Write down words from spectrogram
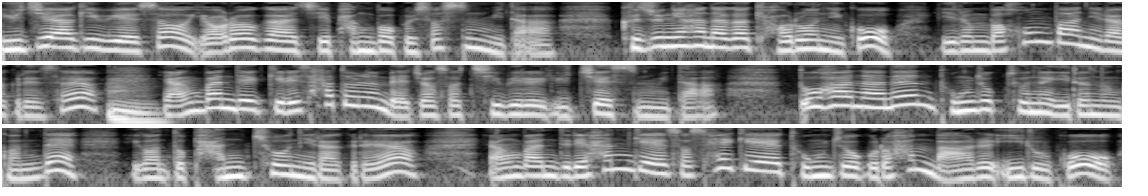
유지하기 위해서 여러 가지 방법을 썼습니다. 그 중에 하나가 결혼이고 이른바 혼반이라 그래서요. 음. 양반들끼리 사돈을 맺어서 지위를 유지했습니다. 또 하나는 동족촌을 이루는 건데 이건 또 반촌이라 그래요. 양반들이 한 개에서 세 개의 동족으로 한 마을을 이루고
